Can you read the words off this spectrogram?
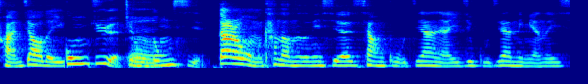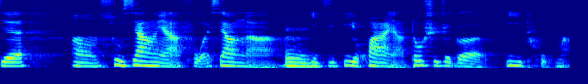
传教的一个工具，这种东西。当然，我们看到的那些像古建呀，以及古建里面的一些嗯塑像呀、佛像啊，嗯，以及壁画呀，都是这个意图嘛。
